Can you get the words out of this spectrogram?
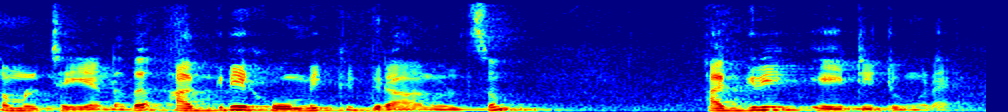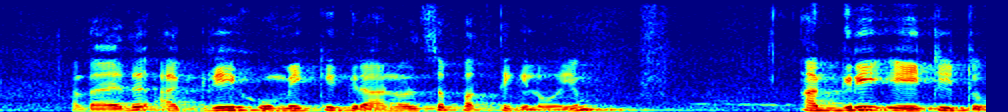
നമ്മൾ ചെയ്യേണ്ടത് അഗ്രി ഹോമിക് ഗ്രാനുൽസും അഗ്രി എയ്റ്റി ടു കൂടെ. അതായത് അഗ്രി ഹുമിക് ഗ്രാനുൾസ് പത്ത് കിലോയും അഗ്രി എയ്റ്റി ടു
